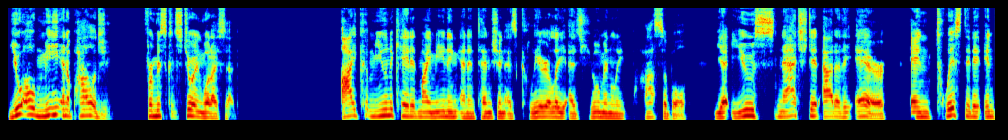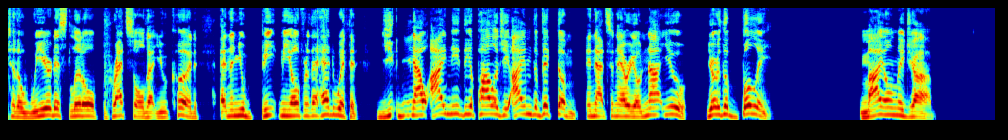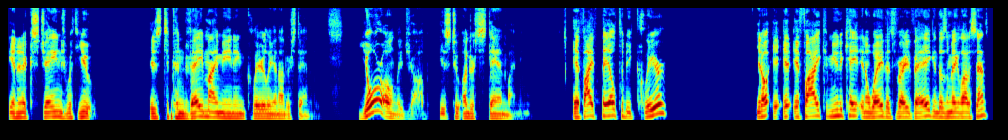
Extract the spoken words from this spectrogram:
You owe me an apology for misconstruing what I said. I communicated my meaning and intention as clearly as humanly possible, yet you snatched it out of the air and twisted it into the weirdest little pretzel that you could, and then you beat me over the head with it. You, now I need the apology. I am the victim in that scenario, not you. You're the bully. My only job in an exchange with you is to convey my meaning clearly and understandably. Your only job is to understand my meaning. If I fail to be clear, you know, if I communicate in a way that's very vague and doesn't make a lot of sense,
